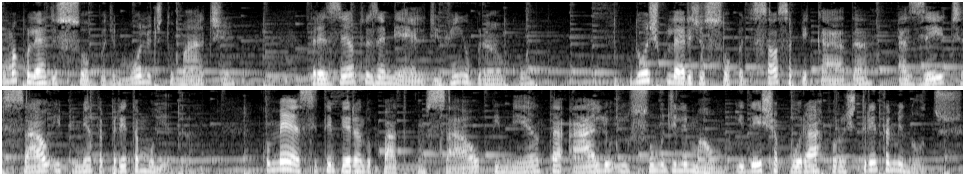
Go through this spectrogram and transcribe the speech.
uma colher de sopa de molho de tomate, 300 ml de vinho branco, duas colheres de sopa de salsa picada, azeite, sal e pimenta preta moída. Comece temperando o pato com sal, pimenta, alho e o sumo de limão e deixe apurar por uns 30 minutos.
